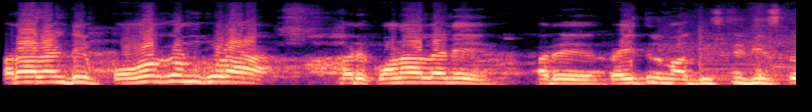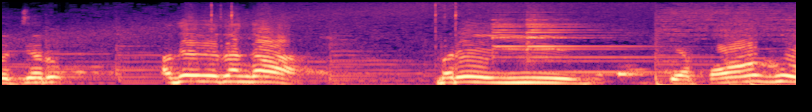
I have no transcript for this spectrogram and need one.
మరి అలాంటి పొగను కూడా మరి కొనాలని మరి రైతులు మా దృష్టి తీసుకొచ్చారు. అదేవిధంగా మరి ఈ పొగకు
